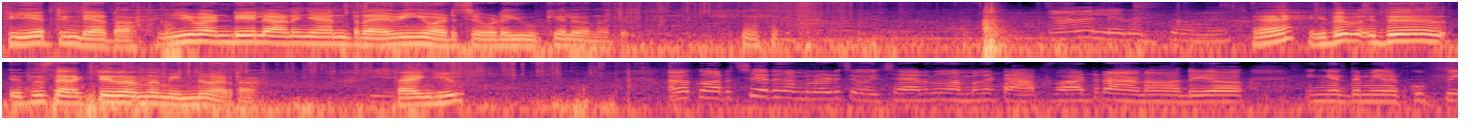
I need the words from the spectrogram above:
ഫിയറ്റിന്റെ കേട്ടോ. ഈ വണ്ടിയിലാണ് ഞാൻ ഡ്രൈവിംഗ് പഠിച്ചത് ഇവിടെ യു കെയിൽ വന്നിട്ട്. ഞാനല്ലേ ഇത് ഏ? ഇത് ഇത് ഇത് സെലക്ട് ചെയ്ത് തന്ന മിന്നു കേട്ടോ. താങ്ക് യു അപ്പോൾ കുറച്ച് പേര് നമ്മളോട് ചോദിച്ചായിരുന്നു നമ്മൾ ടാപ്പ് വാട്ടർ ആണോ അതെയോ ഇങ്ങനത്തെ മീനക്കുപ്പി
